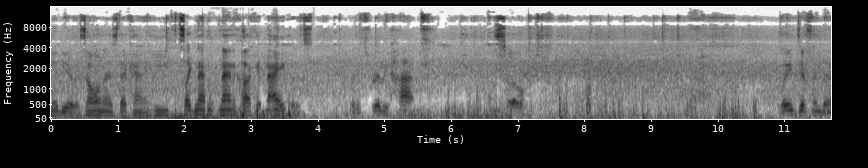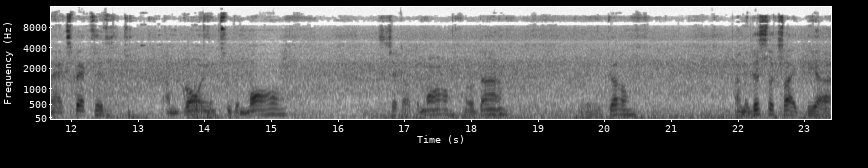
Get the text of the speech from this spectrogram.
maybe Arizona. It's that kind of heat. It's like nine, nine o'clock at night, but it's but it's really hot. So way different than I expected. I'm going to the mall. Let's check out the mall. Hold on. There we go. I mean, this looks like the uh,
